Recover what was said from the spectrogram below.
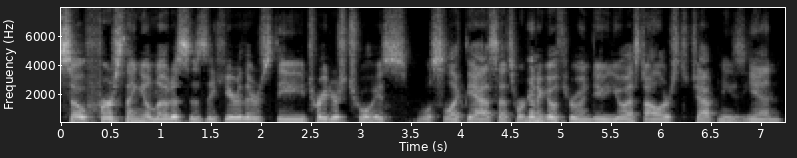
So first thing you'll notice is that here there's the trader's choice. We'll select the assets. We're going to go through and do US dollars to Japanese yen.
